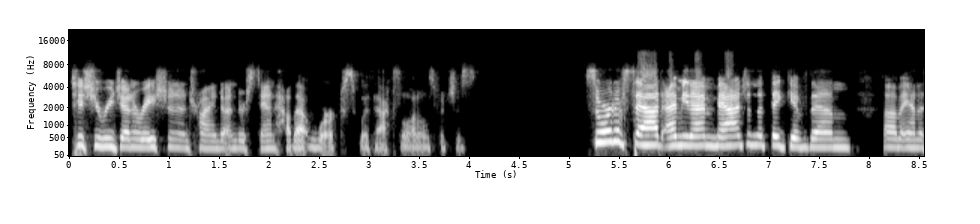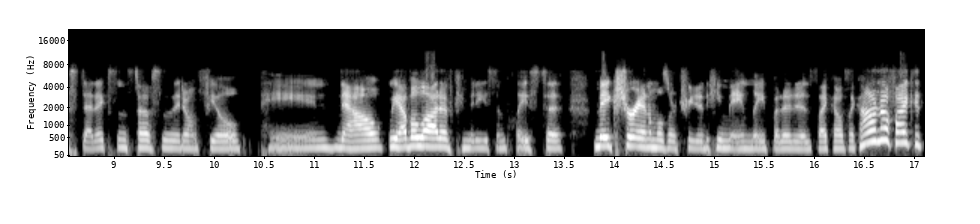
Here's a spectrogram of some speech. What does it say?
tissue regeneration and trying to understand how that works with axolotls, which is sort of sad. I mean, I imagine that they give them um, anesthetics and stuff so they don't feel pain. Now we have a lot of committees in place to make sure animals are treated humanely, but it is like I was like, I don't know if I could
